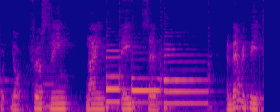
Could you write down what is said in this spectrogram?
with your first string nine, eight, seven, and then repeat.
